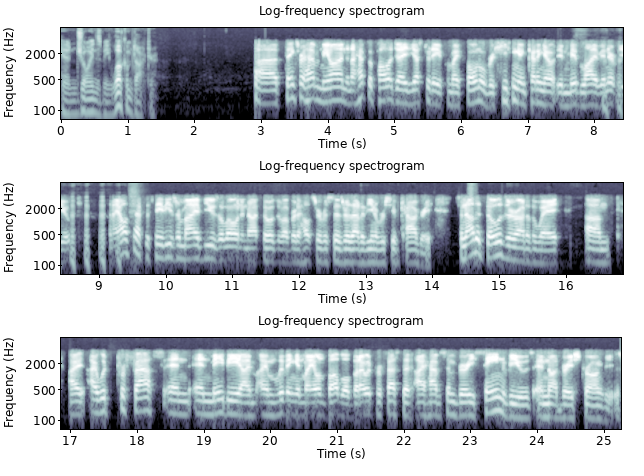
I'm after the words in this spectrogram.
and joins me. Welcome, Doctor. Uh, thanks for having me on. And I have to apologize yesterday for my phone overheating and cutting out in mid live interview. and I also have to say these are my views alone and not those of Alberta Health Services or that of the University of Calgary. So now that those are out of the way, um, I, I would profess, and and maybe I'm I'm living in my own bubble, but I would profess that I have some very sane views and not very strong views.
